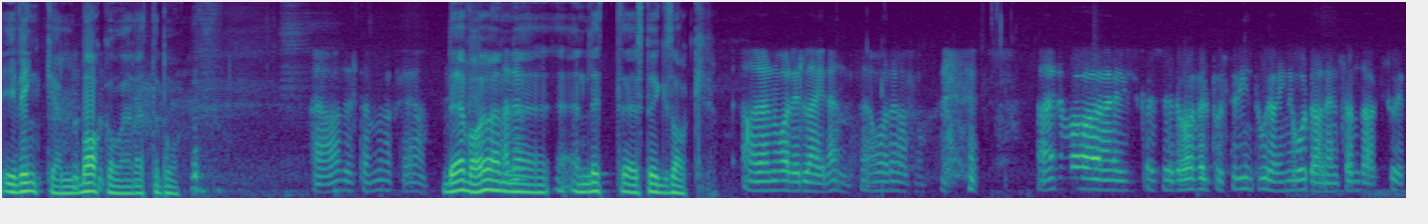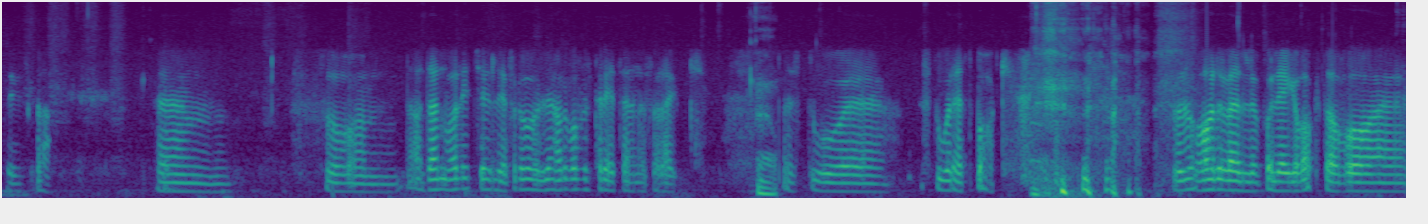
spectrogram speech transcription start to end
i vinkel bakover etterpå. Ja, det stemmer nok, ja. Det var jo en, en litt stygg sak. Ja, den var litt lei, den. Det var det, altså. Nei, det var, jeg husker det var vel på Stryn 2 i Årdal en søndag, så vidt jeg husker. Um, så ja, den var litt kjedelig, for da, det var vel tre tenner som røyk. Ja. Det sto, eh, sto rett bak. så da var det vel på legevakta å uh,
